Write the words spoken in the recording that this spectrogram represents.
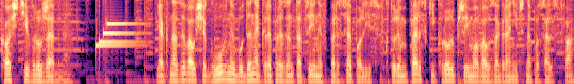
Kości wróżebne. Jak nazywał się główny budynek reprezentacyjny w Persepolis, w którym perski król przyjmował zagraniczne poselstwa?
